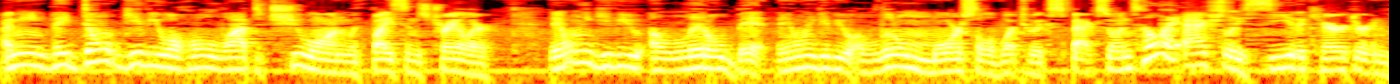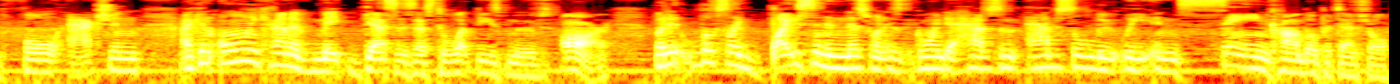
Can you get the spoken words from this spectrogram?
I mean, they don't give you a whole lot to chew on with Bison's trailer. They only give you a little bit. They only give you a little morsel of what to expect. So until I actually see the character in full action, I can only kind of make guesses as to what these moves are. But it looks like Bison in this one is going to have some absolutely insane combo potential.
